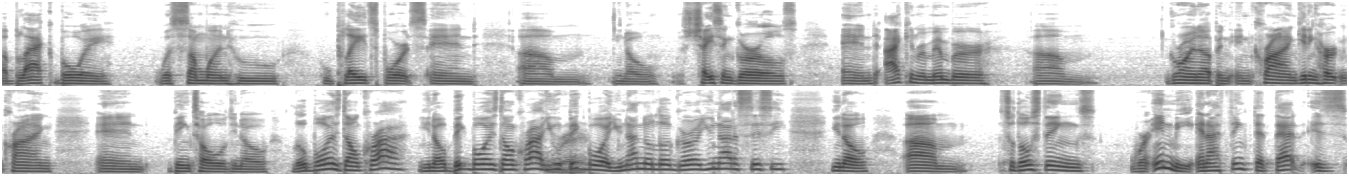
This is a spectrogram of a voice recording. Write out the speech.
a black boy was someone who who played sports and um, you know was chasing girls, and I can remember um, growing up and, and crying, getting hurt and crying, and being told, you know, little boys don't cry. You know, big boys don't cry. You a big boy. You not no little girl. You not a sissy. You know, um, so those things were in me, and I think that that is,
